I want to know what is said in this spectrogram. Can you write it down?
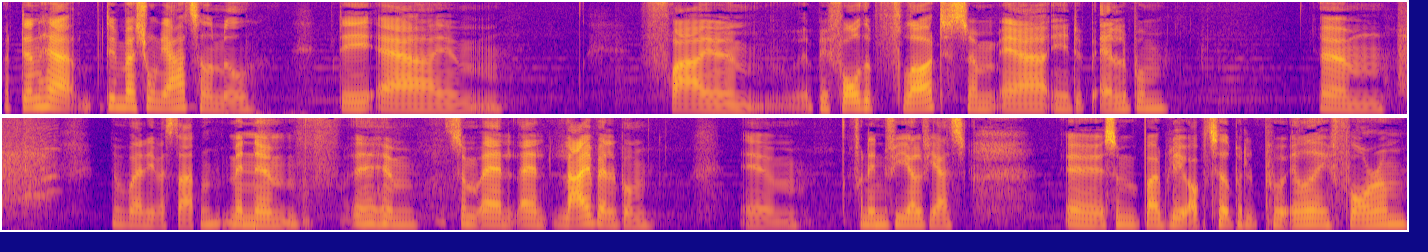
Og den her, den version, jeg har taget med, det er øh, fra øh, Before the Flood, som er et album. Øh, nu var jeg lige ved starten. Men øh, øh, som er, er et live-album øh, fra 1974, øh, som bare blev optaget på, på LA Forum.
